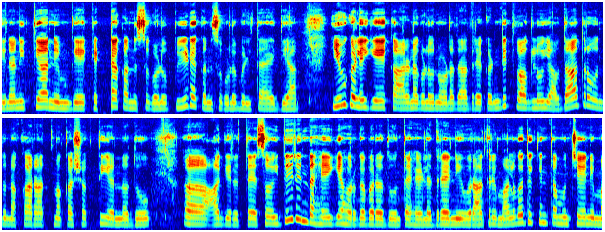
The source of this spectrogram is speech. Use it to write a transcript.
ದಿನನಿತ್ಯ ನಿಮಗೆ ಕೆಟ್ಟ ಕನಸುಗಳು, ಪೀಡೆ ಕನಸುಗಳು ಬೀಳ್ತಾ ಇದೆಯಾ? ಇವುಗಳಿಗೆ ಕಾರಣಗಳು ನೋಡೋದಾದರೆ ಖಂಡಿತವಾಗ್ಲೂ ಯಾವುದಾದ್ರೂ ಒಂದು ನಕಾರಾತ್ಮಕ ಶಕ್ತಿ ಅನ್ನೋದು ಆಗಿರುತ್ತೆ. ಸೊ ಇದರಿಂದ ಹೇಗೆ ಹೊರಗೆ ಬರೋದು ಅಂತ ಹೇಳಿದ್ರೆ ನೀವು ರಾತ್ರಿ ಮಲಗೋದಕ್ಕಿಂತ ಮುಂಚೆ ನಿಮ್ಮ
